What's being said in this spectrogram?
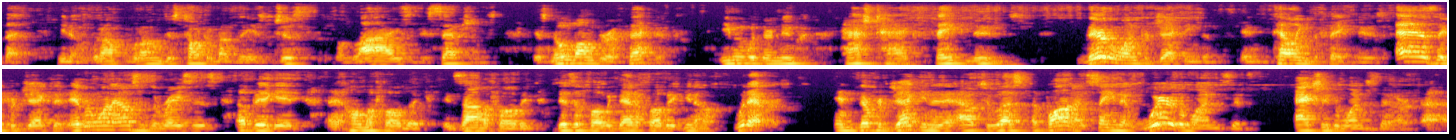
But you know what I'm what I'm just talking about today is just the lies and deceptions. It's no longer effective, even with their new hashtag fake news. They're the one projecting the, and telling the fake news as they project that everyone else is a racist, a bigot, a homophobic, Islamophobic, disophobic, dataphobic, you know, whatever. And they're projecting it out to us, upon us, saying that we're the ones that's actually the ones that are uh,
